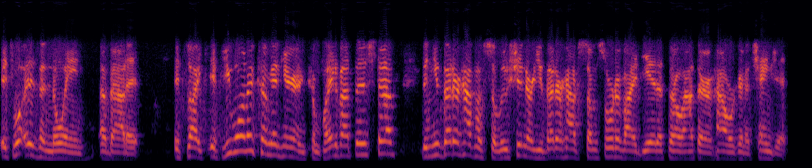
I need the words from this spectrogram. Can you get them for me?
It's what is annoying about it it's like if you want to come in here and complain about this stuff, then you better have a solution or you better have some sort of idea to throw out there of how we're going to change it.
